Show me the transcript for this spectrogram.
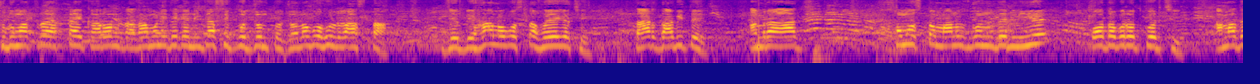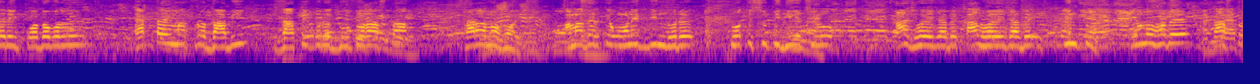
শুধুমাত্র একটাই কারণ, রাধামণি থেকে নিকাশি পর্যন্ত জনবহুল রাস্তা যে বেহাল অবস্থা হয়ে গেছে তার দাবিতে আমরা আজ সমস্ত মানুষগণদের নিয়ে পদ অবরোধ করছি। আমাদের এই পদ অবরোধের একটাই মাত্র দাবি, যাতে করে দুটো রাস্তা সারানো হয়। আমাদেরকে অনেক দিন ধরে প্রতিশ্রুতি দিয়েছিল, আজ হয়ে যাবে, কাল হয়ে যাবে, কিন্তু কোনোভাবে রাস্তা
